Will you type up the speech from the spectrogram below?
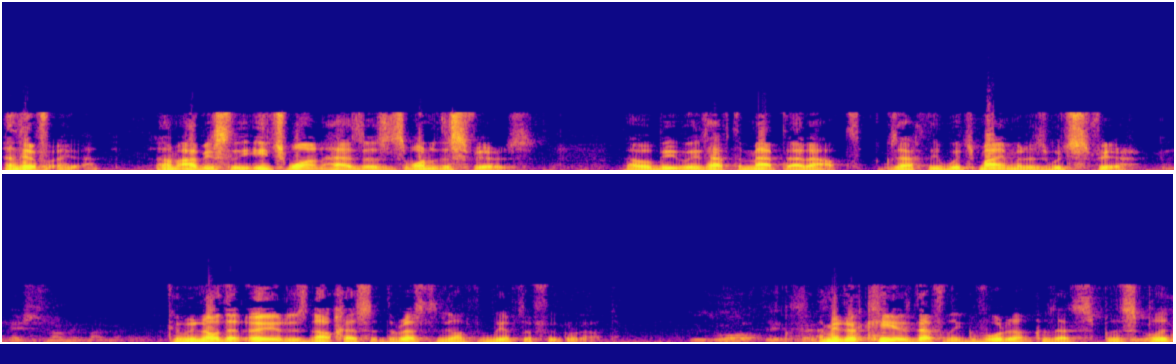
And therefore, um, obviously each one has a, one of the spheres. That would be, we'd have to map that out. Exactly which Maimer is which sphere. Okay, we know that Eir is now Chesed. The rest we have to, we have to figure out. These all take place. I mean, Rakia is definitely Gvura, because that's the split.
